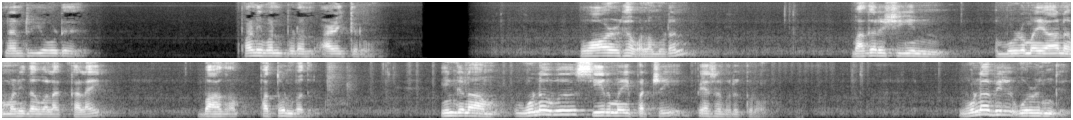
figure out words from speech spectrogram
நன்றியோடு பணிவன்புடன் அழைக்கிறோம். வாழ்க வளமுடன். மகரிஷியின் முழுமையான மனித வளக்கலை பாகம் பத்தொன்பது. இங்கு நாம் உணவு சீர்மை பற்றி பேசவிருக்கிறோம். உணவில் ஒழுங்கு.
